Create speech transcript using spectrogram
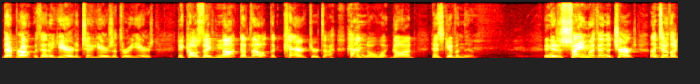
they're broke within a year to two years or three years because they've not developed the character to handle what God has given them. And it is the same within the church. Until the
